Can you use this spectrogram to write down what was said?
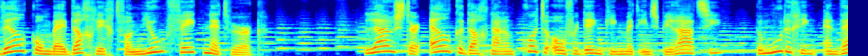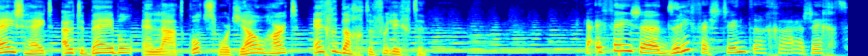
Welkom bij Daglicht van New Faith Network. Luister elke dag naar een korte overdenking met inspiratie, bemoediging en wijsheid uit de Bijbel en laat Gods woord jouw hart en gedachten verlichten. Ja, Efeze 3, vers 20 uh, zegt:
